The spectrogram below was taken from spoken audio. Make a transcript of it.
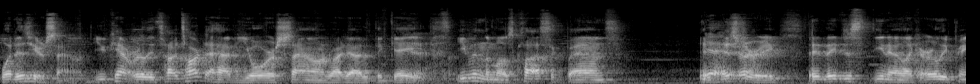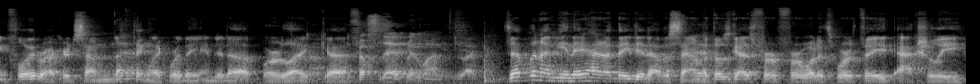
what is your sound. You can't really. It's it's hard to have your sound right out of the gate. Even the most classic bands in Yeah, history, they, they just you know like early Pink Floyd records sound nothing like where they ended up, or like. uh, The first Zeppelin one is like Zeppelin, I mean, they had they did have a sound, but those guys, for for what it's worth, they actually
